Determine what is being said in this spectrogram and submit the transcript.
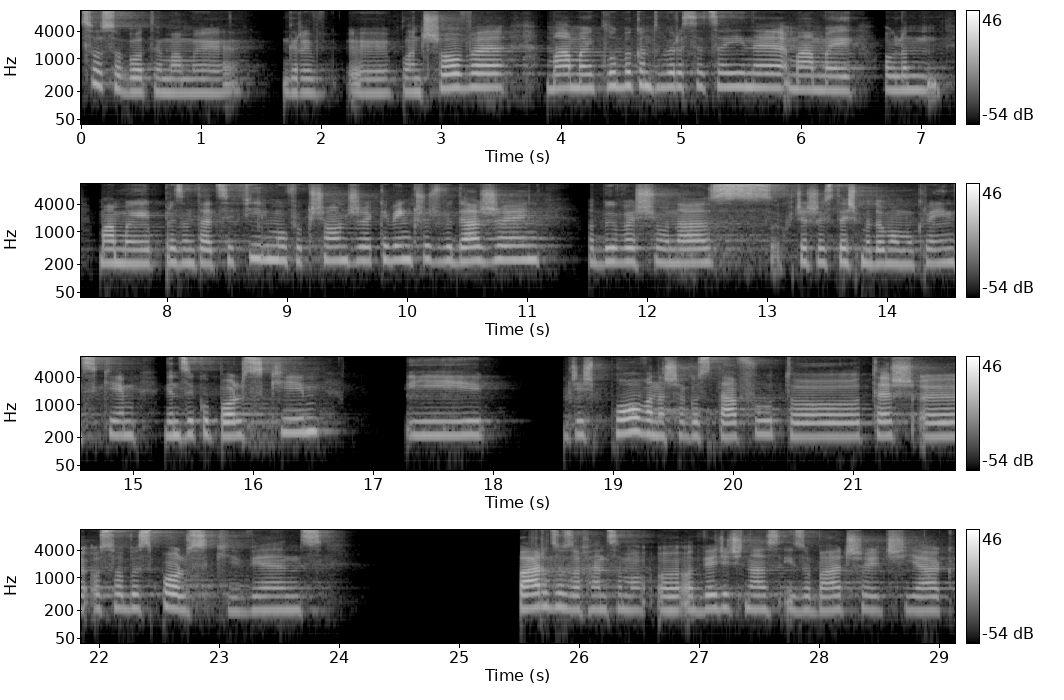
Co sobotę mamy gry planszowe, mamy kluby konwersacyjne, mamy, mamy prezentacje filmów i książek. Większość wydarzeń odbywa się u nas, chociaż jesteśmy domem ukraińskim, w języku polskim i gdzieś połowa naszego stafu to też y, osoby z Polski, więc bardzo zachęcam odwiedzić nas i zobaczyć, jak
